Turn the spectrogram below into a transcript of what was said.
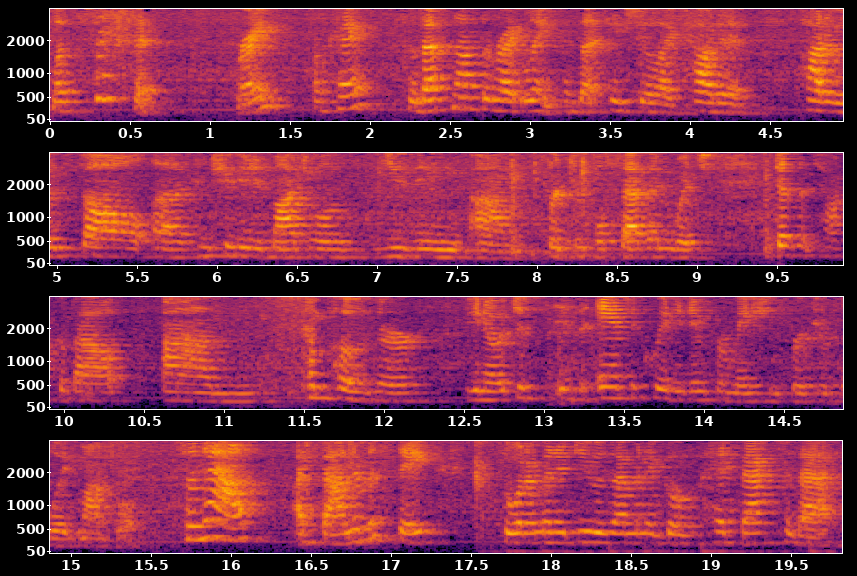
let's fix it, right? Okay? So that's not the right link because that takes you like how to how to install a contributed module using, um, for Drupal 7, which doesn't talk about um, Composer. You know, it just is antiquated information for a Drupal 8 module. So now, I found a mistake. So what I'm going to do is I'm going to go head back to that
